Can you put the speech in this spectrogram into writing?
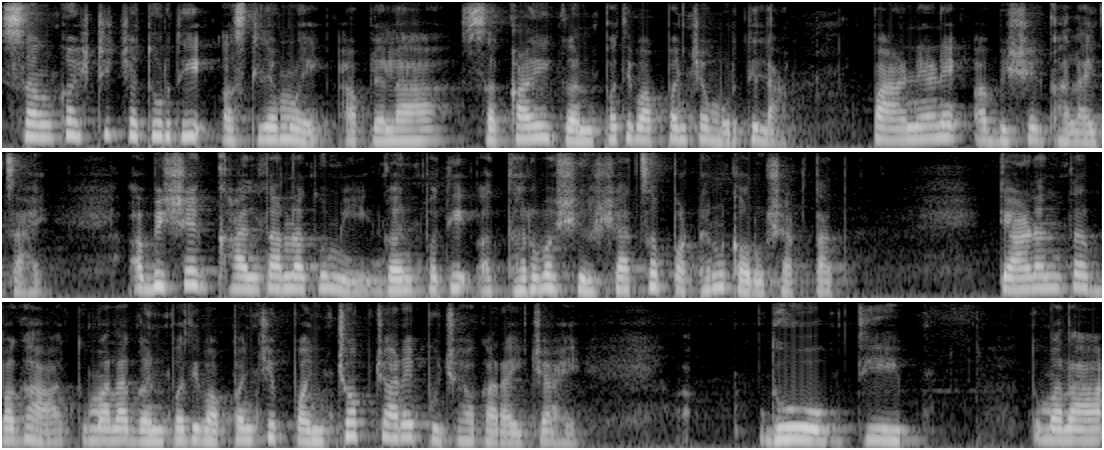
संकष्टी चतुर्थी असल्यामुळे आपल्याला सकाळी गणपती बाप्पांच्या मूर्तीला पाण्याने अभिषेक घालायचा आहे. अभिषेक घालताना तुम्ही गणपती अथर्व शीर्षाचं पठण करू शकतात. त्यानंतर बघा तुम्हाला गणपती बाप्पांची पंचोपचारे पूजा करायची आहे. धूप दीप तुम्हाला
